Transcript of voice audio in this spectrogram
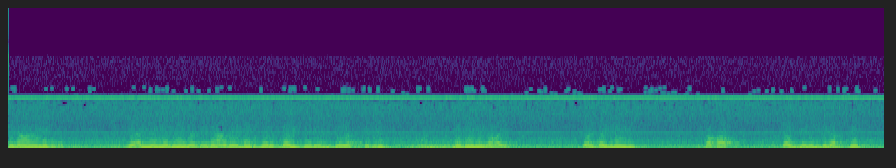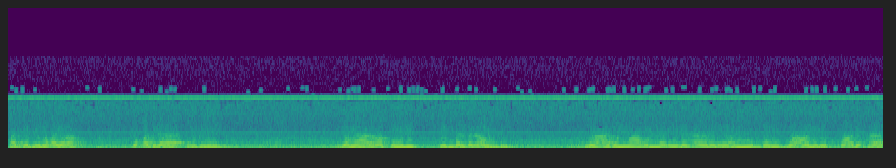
بمعنى المظهر. لأن المدين بمعنى المظهر بين بنفسه مدين لغيره والبين فقط بين بنفسه قد يدين غيره وقد لا يدينه. وما على الرسول إلا البلاغ المبين. وعد الله الذين آمنوا منكم وعملوا الصالحات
